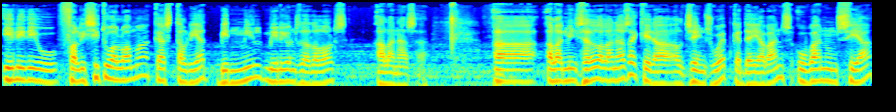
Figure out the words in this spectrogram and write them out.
i li diu felicito a l'home que ha estalviat 20.000 milions de dòlars a la NASA. Uh, L'administrador de la NASA, que era el James Webb, que et deia abans, ho va anunciar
